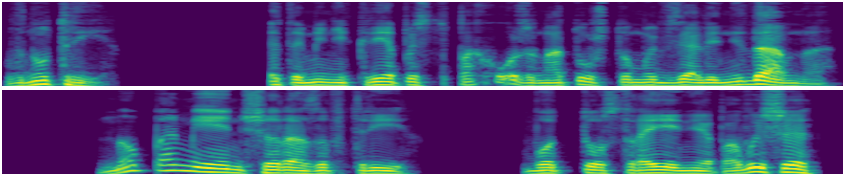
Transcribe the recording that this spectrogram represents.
внутри. Эта мини-крепость похожа на ту, что мы взяли недавно, но поменьше раза в три. Вот то строение повыше —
